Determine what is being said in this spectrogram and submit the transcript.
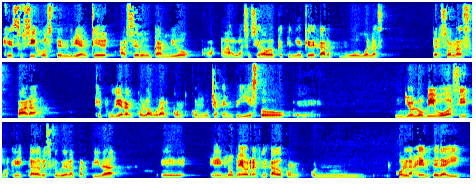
que sus hijos tendrían que hacer un cambio a, la sociedad o que tenían que dejar muy buenas personas para que pudieran colaborar con, mucha gente. Y esto eh, yo lo vivo así porque cada vez que voy a la partida eh, lo veo reflejado con, con, con, la gente de ahí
